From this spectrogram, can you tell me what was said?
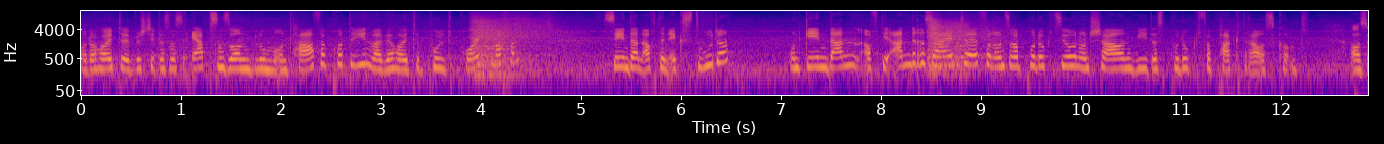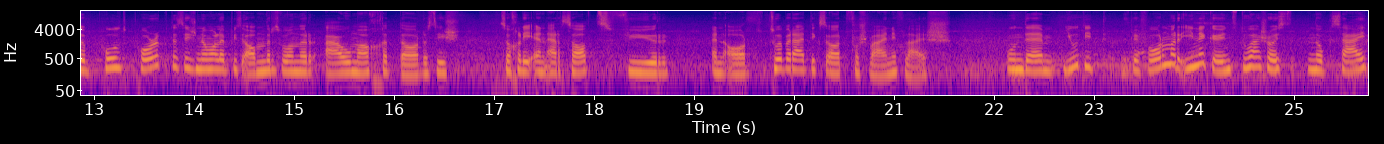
Oder heute besteht das aus Erbsen, Sonnenblumen und Haferprotein, weil wir heute Pulled Pork machen. Sehen dann auch den Extruder und gehen dann auf die andere Seite von unserer Produktion und schauen, wie das Produkt verpackt rauskommt. Also Pulled Pork, das ist nochmal etwas anderes, was ihr auch macht da. Das ist so ein, ein Ersatz für eine Art Zubereitungsart von Schweinefleisch. Und ähm, Judith, bevor wir reingehen, du hast uns noch gesagt,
